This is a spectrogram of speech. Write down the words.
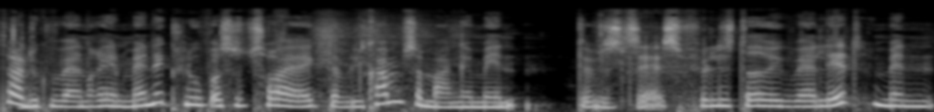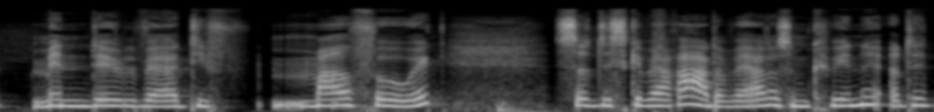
Så vil det kunne være en ren mandeklub, og så tror jeg ikke, der vil komme så mange mænd. Det vil selvfølgelig stadigvæk være lidt, men, men det vil være de meget få, ikke? Så det skal være rart at være der som kvinde, og det,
